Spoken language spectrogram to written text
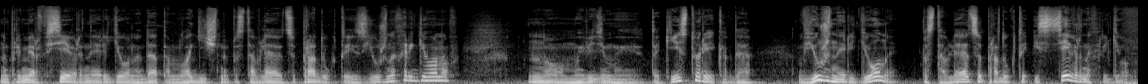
например, в северные регионы, да, там логично поставляются продукты из южных регионов, но мы видим и такие истории, когда в южные регионы поставляются продукты из северных регионов.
